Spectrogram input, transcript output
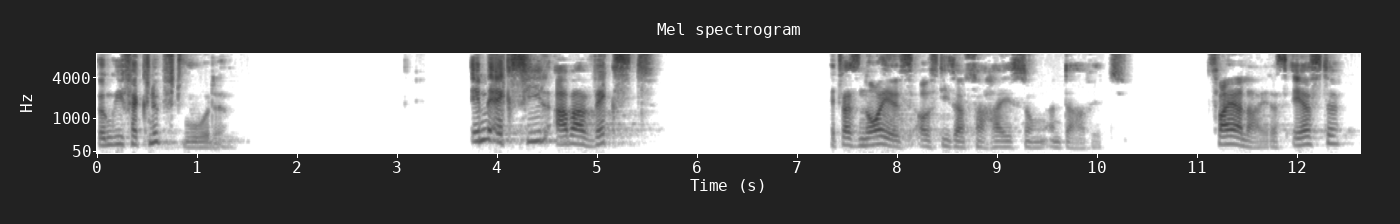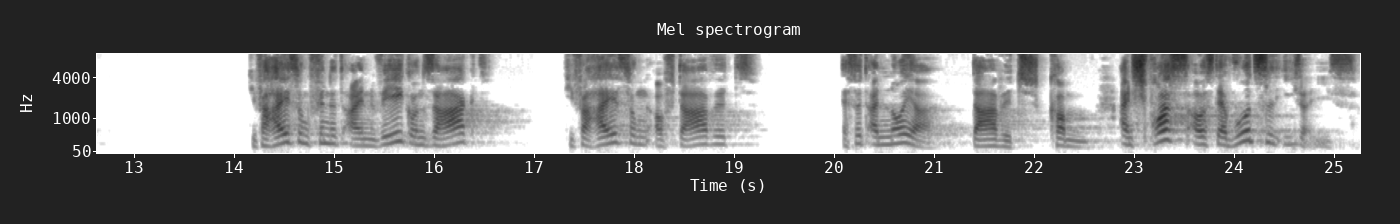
irgendwie verknüpft wurde. Im Exil aber wächst etwas Neues aus dieser Verheißung an David. Zweierlei. Das erste, die Verheißung findet einen Weg und sagt, die Verheißung auf David, es wird ein neuer David kommen, ein Spross aus der Wurzel Isais,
